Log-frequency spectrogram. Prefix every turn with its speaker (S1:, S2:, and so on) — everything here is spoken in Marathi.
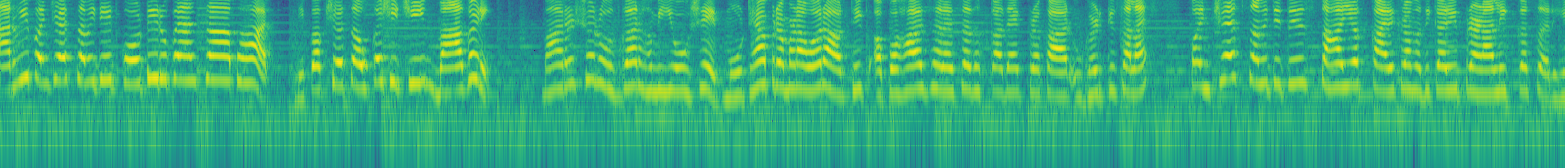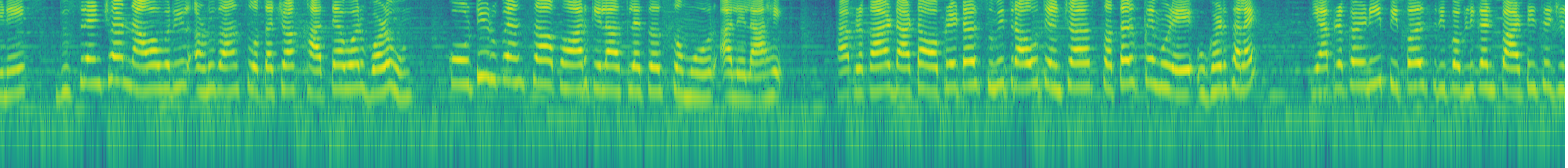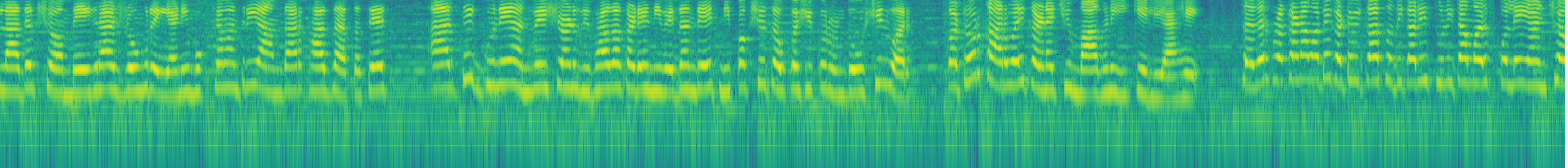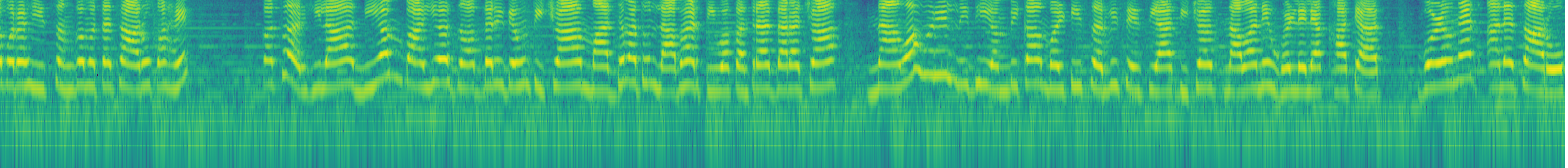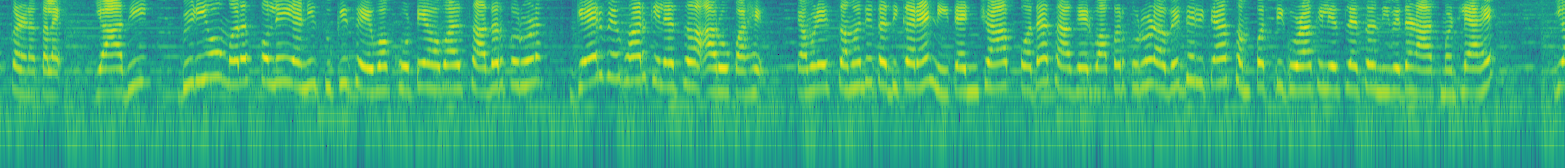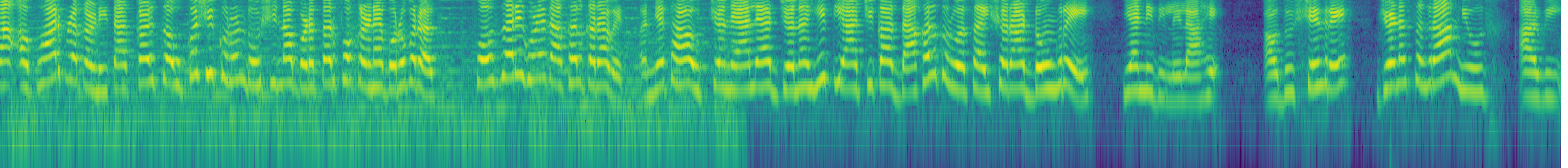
S1: आर्वी पंचायत समितीत कोटी रुपयांचा अपहार. निपक्ष चौकशीची मागणी. महाराष्ट्र रोजगार हमी योजनेत मोठ्या प्रमाणावर आर्थिक अपहार झाल्याचा धक्कादायक प्रकार उघडकीस आलाय. पंचायत समितीतील सहाय्यक कार्यक्रम अधिकारी प्रणाली कसर हिने दुसऱ्यांच्या नावावरील अनुदान स्वतःच्या खात्यावर वळवून कोटी रुपयांचा अपहार केला असल्याचं समोर आलेलं आहे. हा प्रकार डाटा ऑपरेटर सुमित राऊत यांच्या सतर्कतेमुळे उघड झालाय. या प्रकरणी पीपल्स रिपब्लिकन पार्टीचे जिल्हाध्यक्ष मेघराज डोंगरे यांनी मुख्यमंत्री आमदार खासदार तसेच आर्थिक गुन्हे अन्वेषण विभागाकडे निवेदन देत निपक्ष चौकशी करून दोषींवर कठोर कारवाई करण्याची मागणी केली आहे. सदर प्रकरणामध्ये गटविकास अधिकारी सुनीता मरसकोले यांच्यावरही संगमताचा आरोप आहे. कसर हिला नियमबाह्य जबाबदारी देऊन तिच्या माध्यमातून लाभार्थी व कंत्राटदाराच्या नावावरील निधी अंबिका मल्टी सर्व्हिसेस या तिच्याच नावाने उघडलेल्या खात्यात वळवण्यात आल्याचा आरोप करण्यात आलाय. याआधी बीडीओ मरसकोल्हे यांनी चुकीचे व खोटे अहवाल सादर करून गैरव्यवहार केल्याचा आरोप आहे. त्यामुळे संबंधित अधिकाऱ्यांनी त्यांच्या पदाचा गैरवापर करून अवैधरित्या संपत्ती गोळा केली असल्याचं निवेदनात म्हटले आहे. या अपहार प्रकरणी तात्काळ चौकशी करून दोषींना बडतर्फ करण्याबरोबरच फौजदारी गुन्हे दाखल करावेत. अन्यथा उच्च न्यायालयात जनहित याचिका दाखल करू असा इशारा डोंगरे यांनी दिलेला आहे. Avdhoot Shendre Jansangram news RV.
